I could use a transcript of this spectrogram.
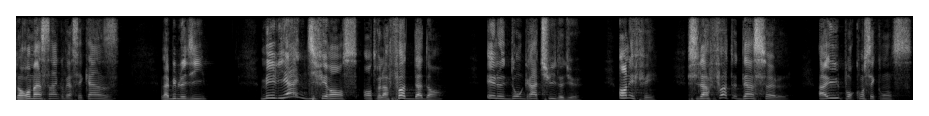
Dans Romains 5, verset 15, la Bible dit, Mais il y a une différence entre la faute d'Adam et le don gratuit de Dieu. En effet, si la faute d'un seul a eu pour conséquence,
